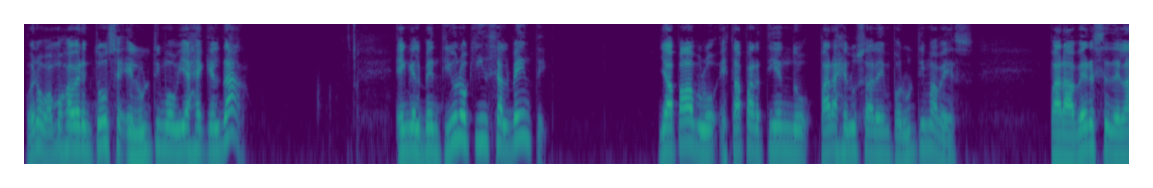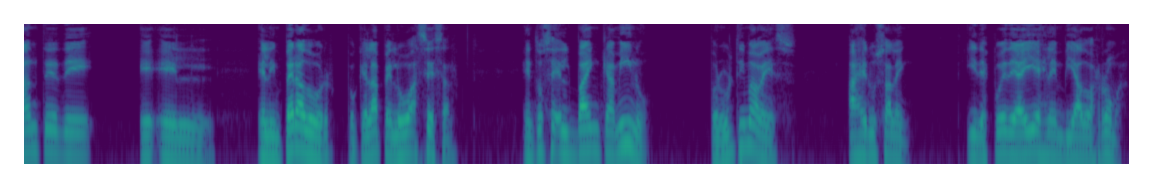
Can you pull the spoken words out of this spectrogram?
Bueno, vamos a ver entonces el último viaje que él da. En el 21, 15 al 20, ya Pablo está partiendo para Jerusalén por última vez para verse delante de eh, el, el emperador, porque él apeló a César. Entonces él va en camino por última vez a Jerusalén y después de ahí es el enviado a Roma.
